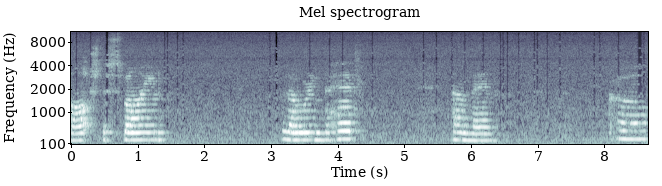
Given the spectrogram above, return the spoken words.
Arch the spine, lowering the head and then curl,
